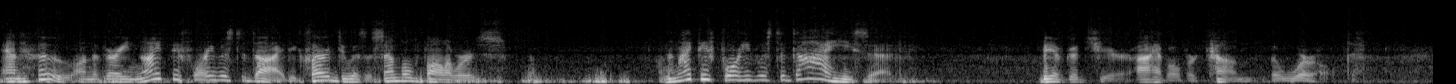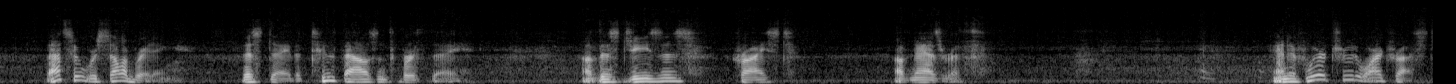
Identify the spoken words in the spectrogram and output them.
And who, on the very night before he was to die, declared to his assembled followers, on the night before he was to die, he said, be of good cheer. I have overcome the world. That's who we're celebrating this day, the 2000th birthday of this Jesus Christ of Nazareth. And if we're true to our trust,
